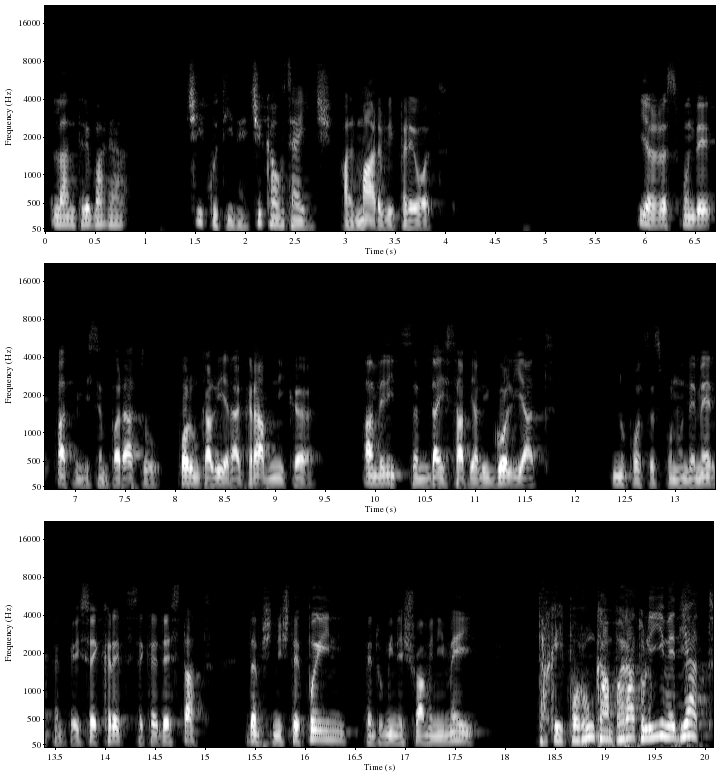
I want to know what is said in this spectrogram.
la întrebarea, ce cu tine, ce cauți aici, al marelui preot, el răspunde, a trimis împăratul, porunca lui era grabnică, am venit să-mi dai sabia lui Goliat, nu pot să spun unde merg, pentru că e secret, secret de stat, dăm și niște pâini pentru mine și oamenii mei, dacă îi porunca împăratului imediat.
